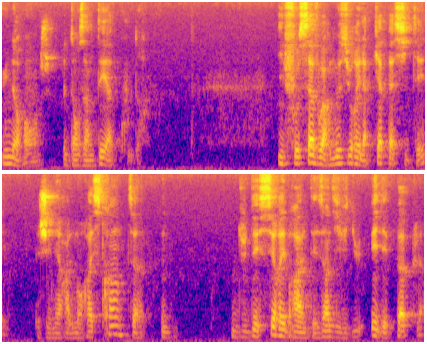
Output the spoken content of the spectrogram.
une orange dans un dé à coudre. Il faut savoir mesurer la capacité généralement restreinte, du dé cérébral des individus et des peuples,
